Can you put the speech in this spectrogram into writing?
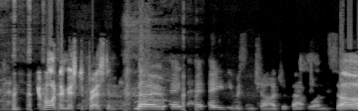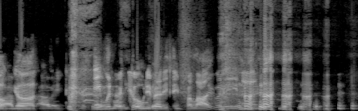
Yeah. Good morning, Mr. President. No, A- A- Adi was in charge of that one. So Oh, I mean, God. I mean, goodness He wouldn't have called him it. anything polite, would he? No.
